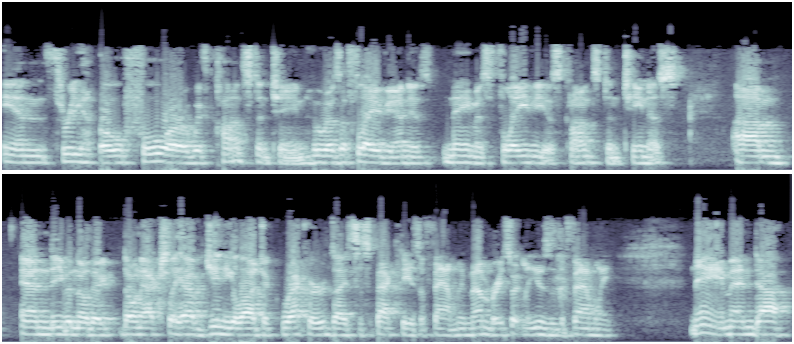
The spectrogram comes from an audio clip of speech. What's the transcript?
in 304 with Constantine, who was a Flavian. His name is Flavius Constantinus. Um, and even though they don't actually have genealogic records, I suspect he's a family member. He certainly uses the family name. And, uh,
